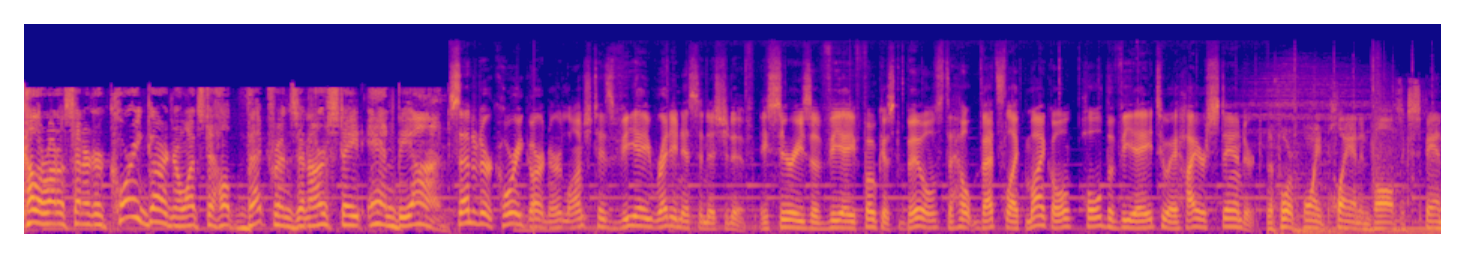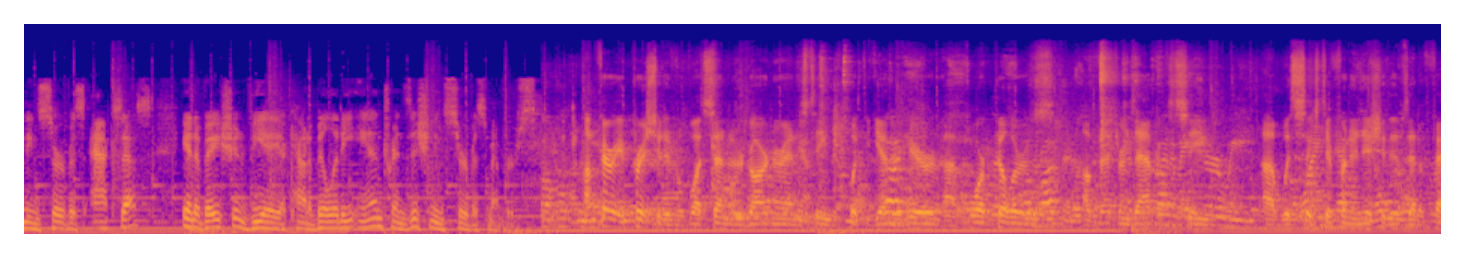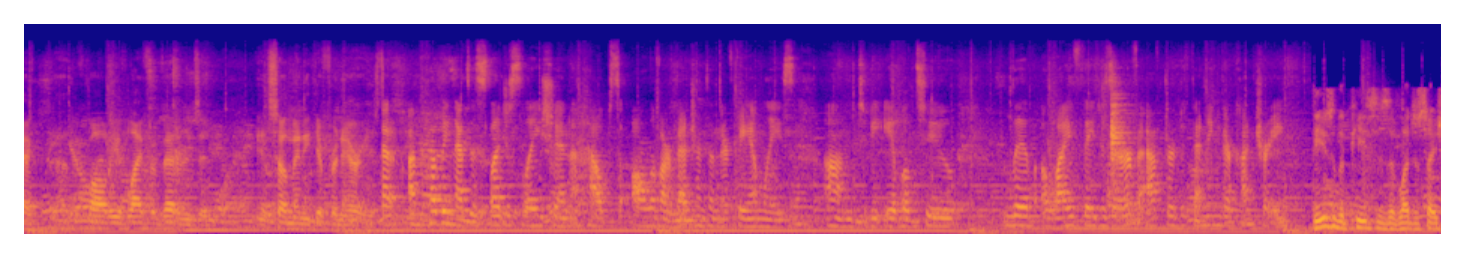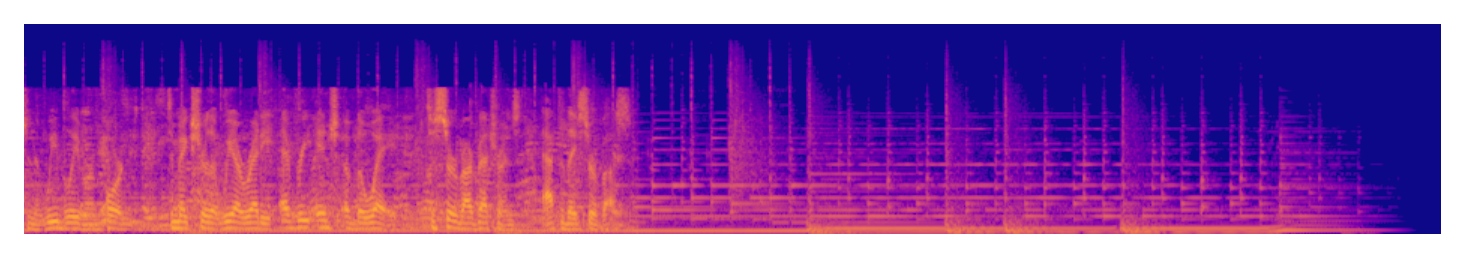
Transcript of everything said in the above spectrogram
Colorado Senator Cory Gardner wants to help veterans in our state and beyond. Senator Cory Gardner launched his VA Readiness Initiative, a series of VA focused bills to help vets like Michael hold the VA to a higher standard. The four point plan involves expanding service access, innovation, VA accountability, and transitioning service members. I'm very appreciative of what Senator Gardner and his team have put together here. Uh, four pillars of veterans advocacy uh, with six different initiatives that affect uh, the quality of life of veterans in, in so many different areas. I'm hoping that this legislation helps all of our veterans and their families um, to be able to live a life they deserve after defending their country. These are the pieces of legislation that we believe are important to make sure that we are ready every inch of the way to serve our veterans after they serve us.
